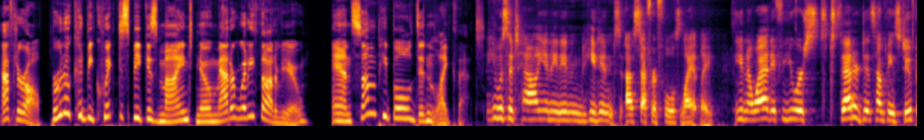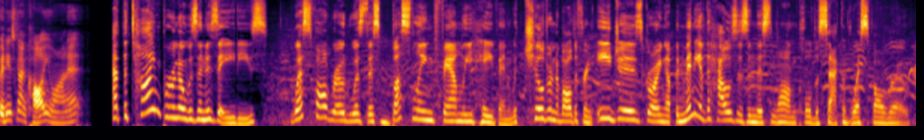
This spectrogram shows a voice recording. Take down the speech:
After all, Bruno could be quick to speak his mind no matter what he thought of you. And some people didn't like that. He was Italian. He didn't. He didn't uh, suffer fools lightly. You know what? If you were said or did something stupid, he's going to call you on it. At the time Bruno was in his 80s, Westfall Road was this bustling family haven with children of all different ages growing up in many of the houses in this long cul-de-sac of Westfall Road.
